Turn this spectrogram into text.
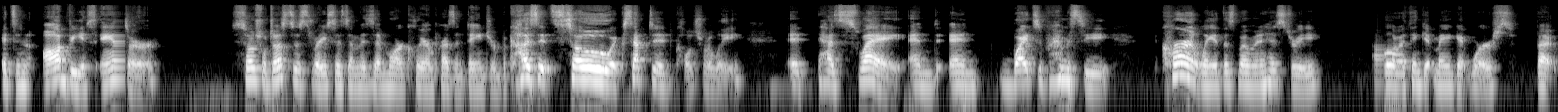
it's an obvious answer. Social justice racism is a more clear and present danger because it's so accepted culturally. It has sway and and white supremacy currently at this moment in history although i think it may get worse but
